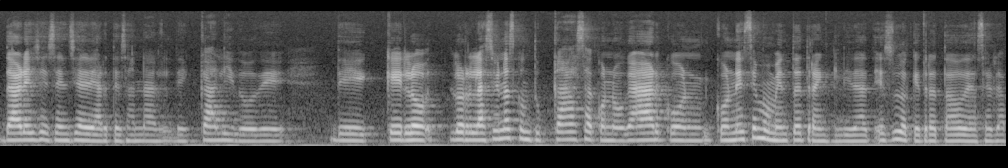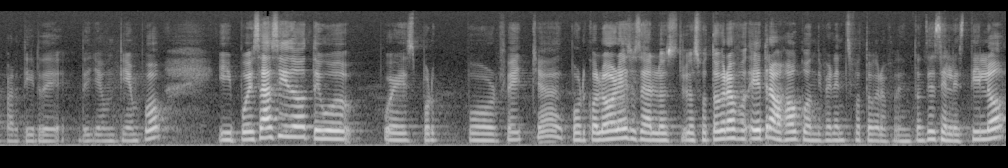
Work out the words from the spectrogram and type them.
dar esa esencia de artesanal, de cálido, de, de que lo, lo relacionas con tu casa, con hogar, con, con ese momento de tranquilidad. Eso es lo que he tratado de hacer a partir de, de ya un tiempo. Y pues ha sido, tengo, pues por, por fecha, por colores, o sea, los, los fotógrafos, he trabajado con diferentes fotógrafos, entonces el estilo,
